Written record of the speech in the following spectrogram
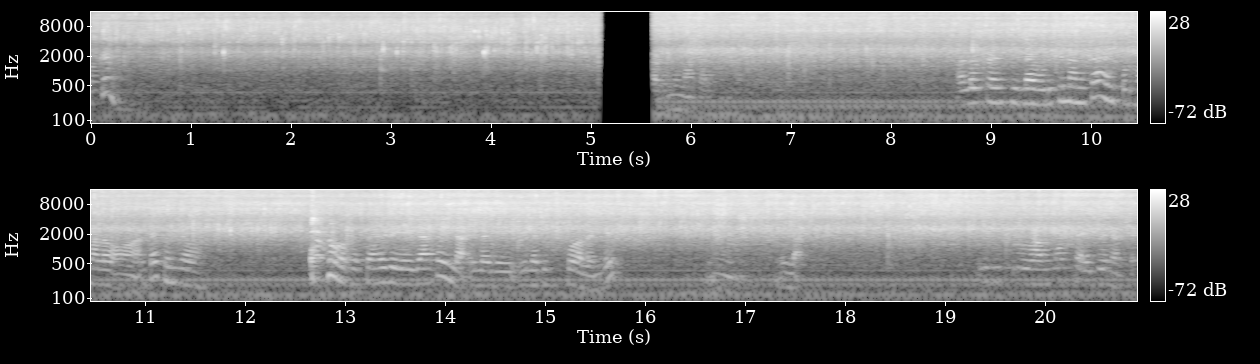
ఓకే? మళ్ళీ ఫ్రెండ్స్ ఇలా ఉడికినాక ఇప్పుడు మనం అంటే కొంచెం ఒక సైడ్ వేయగాక ఇలా ఇలా ఇలా తిప్పుకోవాలండి. ఇలా. ఇది ఇప్పుడు ఆల్మోస్ట్ అయిపోయినట్టే.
